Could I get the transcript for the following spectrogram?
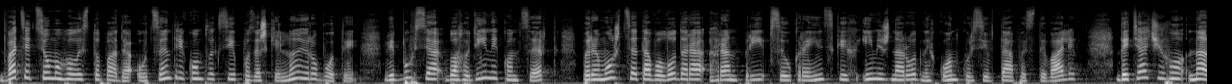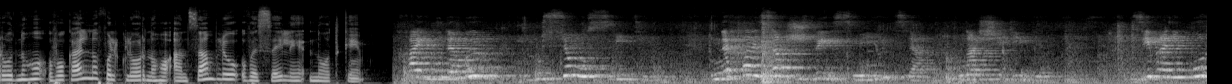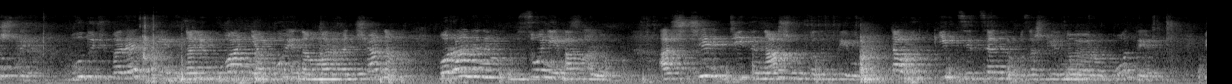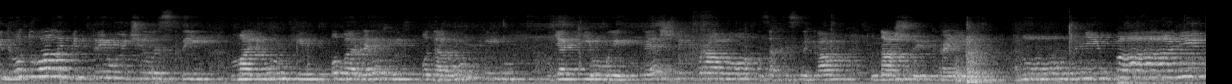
27 листопада у центрі комплексів позашкільної роботи відбувся благодійний концерт переможця та володара гран-прі всеукраїнських і міжнародних конкурсів та фестивалів дитячого народного вокально-фольклорного ансамблю Веселі нотки. Хай буде мир в усьому світі, нехай завжди сміються наші діти. Зібрані кошти будуть передані на лікування воїнам-марганчанам, пораненим в зоні АТО. А ще діти нашого колективу та гуртківці Центру позашкільної роботи підготували підтримуючі листи, малюнки, обереги, подарунки, які ми теж відправимо захисникам нашої країни. Пані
